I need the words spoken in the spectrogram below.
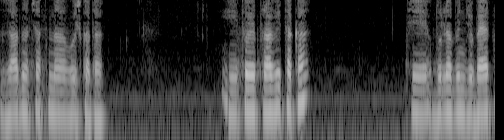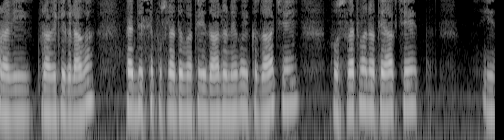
задна част на войската. И той прави така, че Абдулла бин Джубер прави, прави ке глава, 50 последователи дал на него и каза, че посветва на тях, че и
